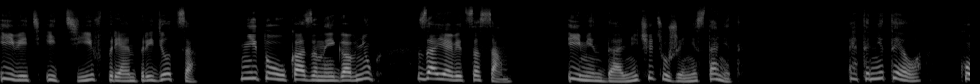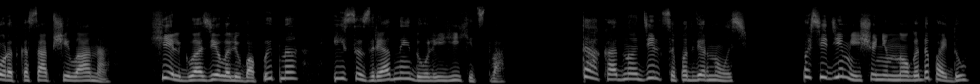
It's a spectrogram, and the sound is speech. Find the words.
И ведь идти впрямь придется — не то указанный говнюк заявится сам. И миндальничать уже не станет. «Это не Тео», — коротко сообщила она. Хель глазела любопытно и с изрядной долей ехидства. «Так, одно дельце подвернулось. Посидим еще немного, да пойду».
